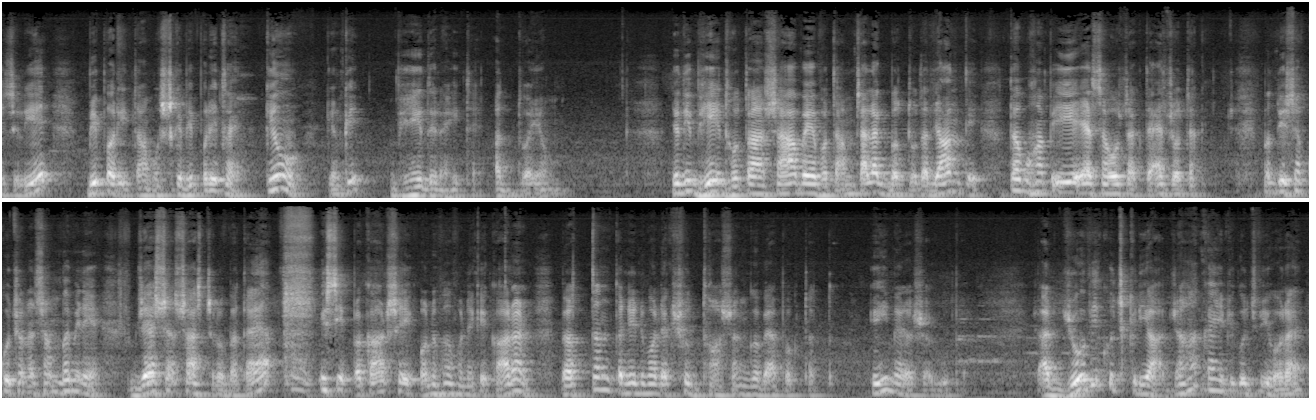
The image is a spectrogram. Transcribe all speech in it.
इसलिए विपरीतम, उसके विपरीत है। क्यों? क्योंकि भेद रहित है, अद्वयम। यदि भेद होता सावय होता हम अलग वस्तु होता जानते, तब वहाँ पे ये ऐसा हो सकता है, ऐसा हो सकता परंतु ये सब कुछ होना संभव ही नहीं है। जैसा शास्त्र बताया, इसी प्रकार से अनुभव होने के कारण अत्यंत निर्मल एक शुद्ध असंग व्यापक तत्व। यही मेरा स्वरूप है। और जो भी कुछ क्रिया, जहाँ कहीं भी कुछ भी हो रहा है,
